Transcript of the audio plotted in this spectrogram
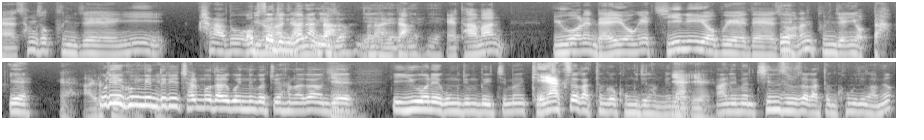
예, 상속 분쟁이 하나도 없어지는 건 않는다. 아니죠. 그건 예, 아니다. 예, 예. 예, 다만 유언의 내용의 진위 여부에 대해서는 분쟁이 없다. 예. 예, 아, 우리 국민들이 잘못 알고 있는 것 중에 하나가 예. 이제 이 유언의 공증도 있지만 계약서 같은 거 공증합니다. 예, 예. 아니면 진술서 같은 거 공증하면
